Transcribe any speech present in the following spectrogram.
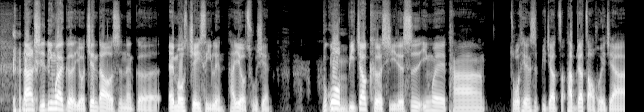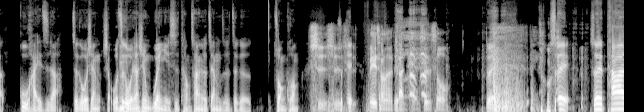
那其实另外一个有见到的是那个 Amos J C Lin，他也有出现。不过比较可惜的是，因为他昨天是比较早，他比较早回家顾孩子啊。这个我想，我这个我相信问也是通常有这样子这个状况。是是是，非常的感同身受。对，所以所以他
